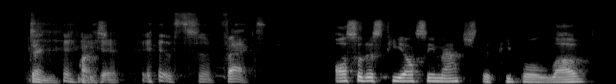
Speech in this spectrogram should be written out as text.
thing. yeah, it's uh, facts. Also, this TLC match that people loved.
